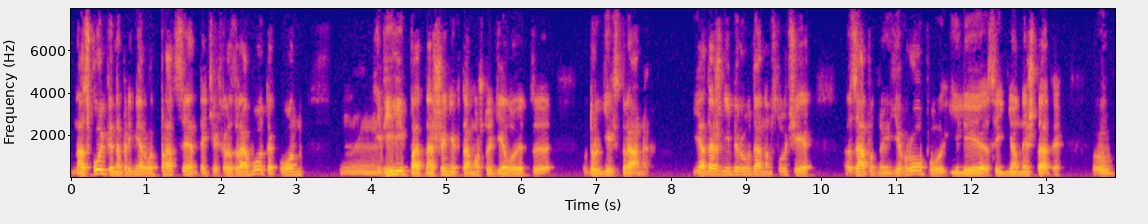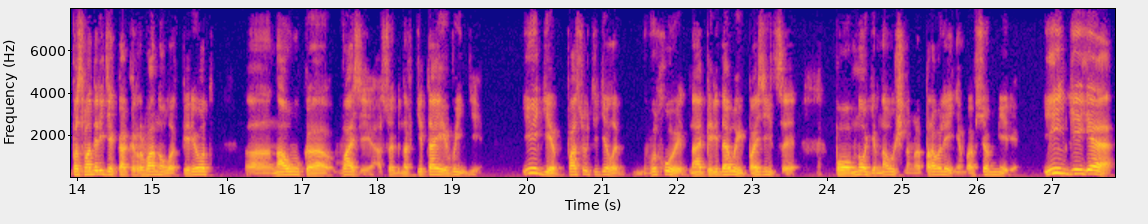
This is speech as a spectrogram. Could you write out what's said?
насколько, например, вот процент этих разработок, он велик по отношению к тому, что делают э, в других странах. Я даже не беру в данном случае Западную Европу или Соединенные Штаты. Посмотрите, как рванула вперед э, наука в Азии, особенно в Китае и в Индии. Индия, по сути дела, выходит на передовые позиции по многим научным направлениям во всем мире. Индия,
